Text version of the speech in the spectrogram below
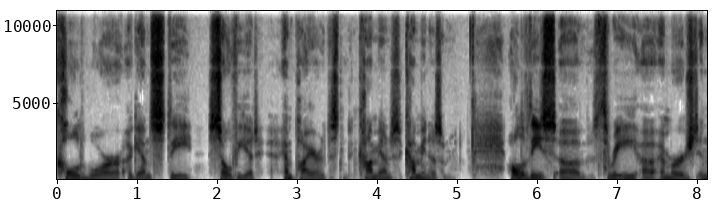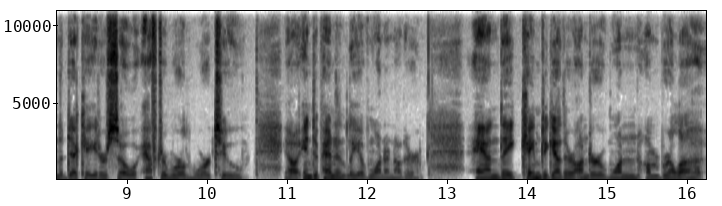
Cold War against the Soviet Empire, communism. All of these uh, three uh, emerged in the decade or so after World War II, uh, independently of one another. And they came together under one umbrella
